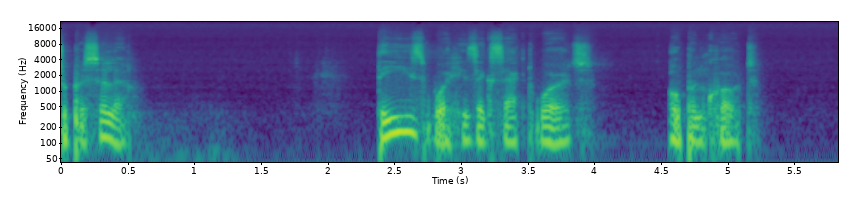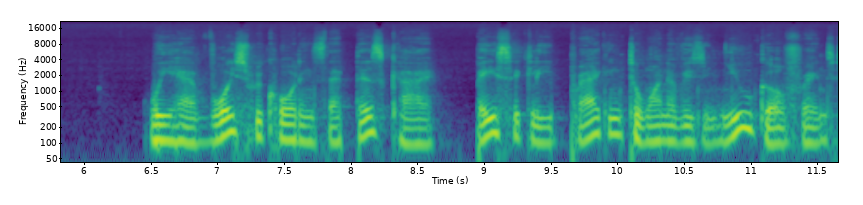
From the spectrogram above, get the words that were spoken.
to Priscilla. These were his exact words. Open quote. We have voice recordings that this guy basically bragging to one of his new girlfriends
